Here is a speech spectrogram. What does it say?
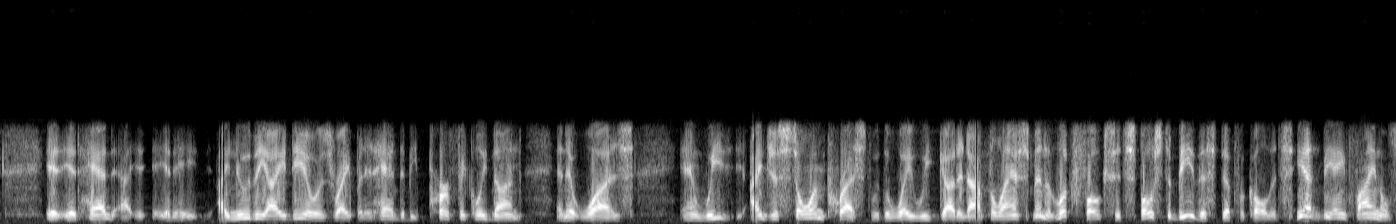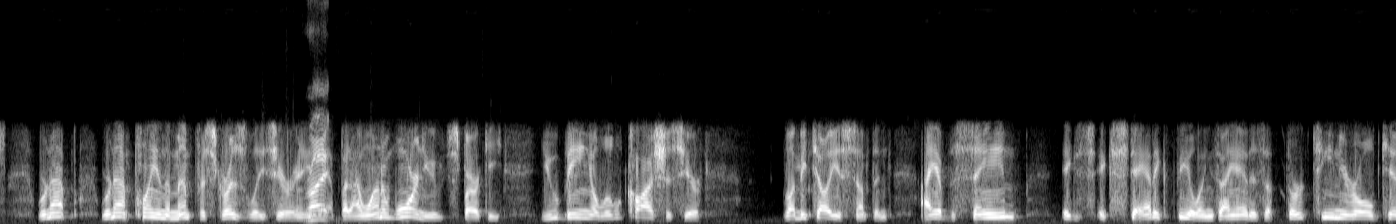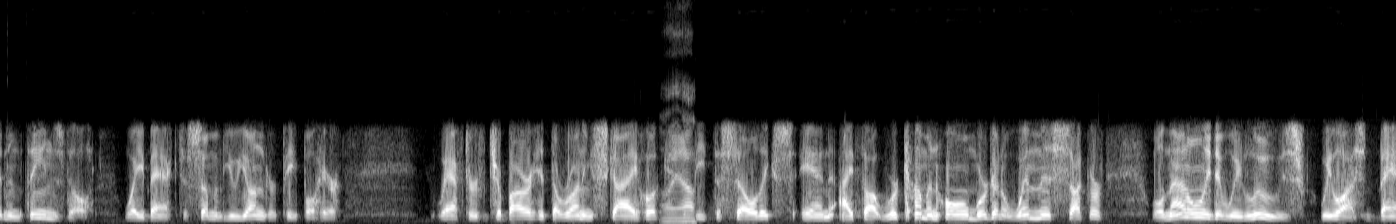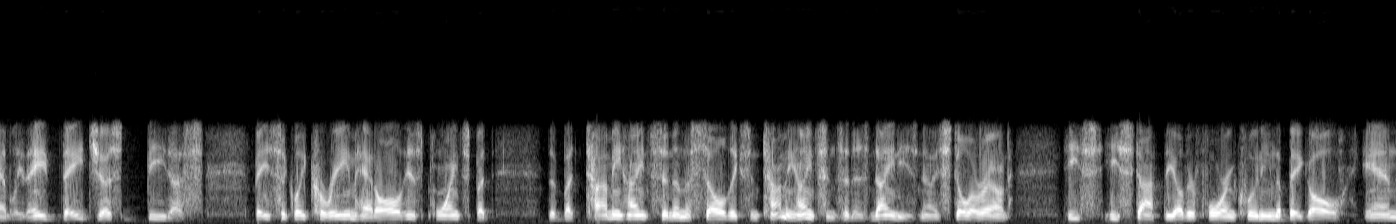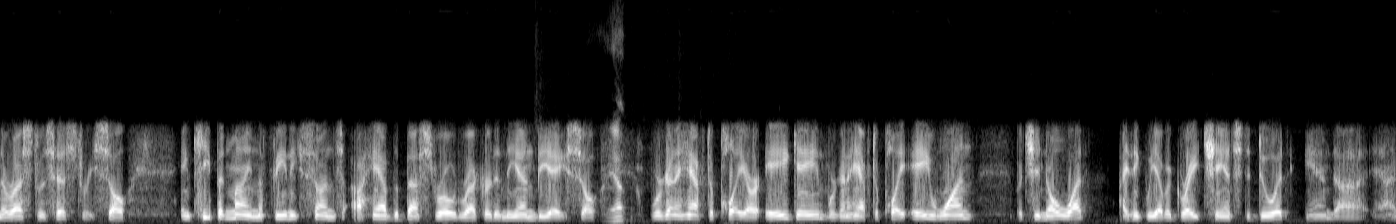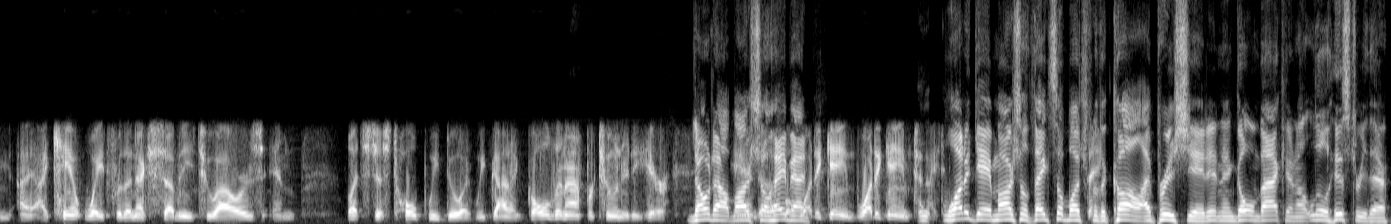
it, it had it, it I knew the idea was right, but it had to be perfectly done, and it was. And we, I'm just so impressed with the way we gutted out the last minute. Look, folks, it's supposed to be this difficult. It's the NBA Finals. We're not, we're not playing the Memphis Grizzlies here or any of Right. But I want to warn you, Sparky, you being a little cautious here. Let me tell you something. I have the same ex- ecstatic feelings I had as a 13 year old kid in Thiensville way back to some of you younger people here. After Jabbar hit the running sky hook Oh, yeah. beat the Celtics, and I thought, we're coming home, we're going to win this sucker. Well, not only did we lose, we lost badly. They they just beat us. Basically, Kareem had all his points, but the, but Tommy Heinsohn and the Celtics, and Tommy Heinsohn's in his 90s now. He's still around. He's he stopped the other four, including the Big O, and the rest was history. So, and keep in mind, the Phoenix Suns uh, have the best road record in the NBA. So, Yep. we're going to have to play our A game. We're going to have to play A one. But you know what? I think we have a great chance to do it, and uh, I'm, I, I can't wait for the next 72 hours. And let's just hope we do it. We've got a golden opportunity here. No doubt, Marshall. And, uh, hey, man. What a game! What a game tonight. What a game, Marshall. Thanks so much for the call. I appreciate it. And going back in a little history there.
